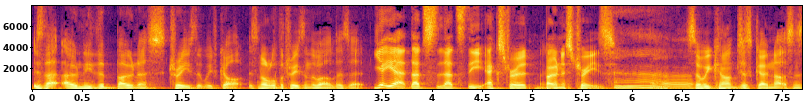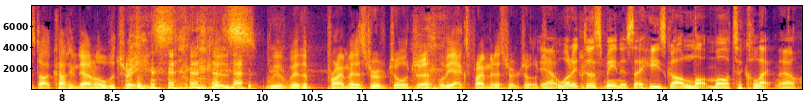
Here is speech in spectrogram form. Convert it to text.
is that only the bonus trees that we've got? It's not all the trees in the world, is it? Yeah, yeah, that's that's the extra bonus trees. Ah. Ah. So we can't just go nuts and start cutting down all the trees because we're, we're the prime minister of Georgia, or the ex-prime minister of Georgia. Yeah. What it does mean is that he's got a lot more to collect now.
